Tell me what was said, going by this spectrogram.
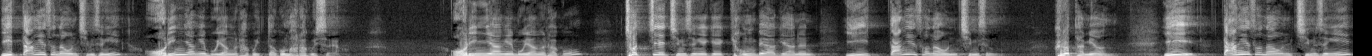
이 땅에서 나온 짐승이 어린 양의 모양을 하고 있다고 말하고 있어요. 어린 양의 모양을 하고 첫째 짐승에게 경배하게 하는 이 땅에서 나온 짐승. 그렇다면 이 땅에서 나온 짐승이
